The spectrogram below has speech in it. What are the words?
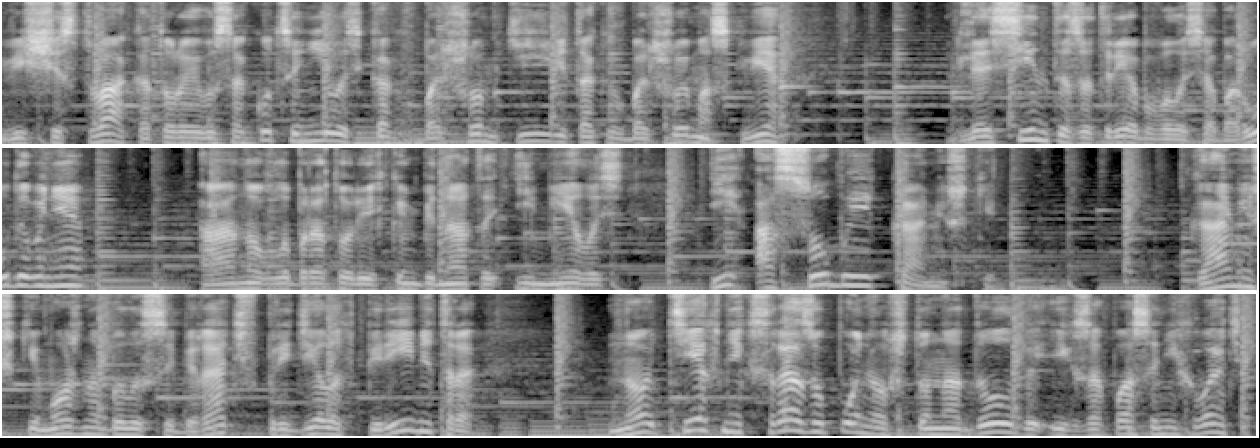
вещества, которое высоко ценилось как в Большом Киеве, так и в Большой Москве. Для синтеза требовалось оборудование, а оно в лабораториях комбината имелось, и особые камешки. Камешки можно было собирать в пределах периметра, но техник сразу понял, что надолго их запаса не хватит.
